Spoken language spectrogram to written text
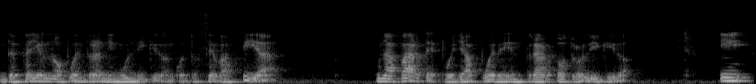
entonces ahí no puede entrar ningún líquido. En cuanto se vacía una parte, pues ya puede entrar otro líquido. Y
